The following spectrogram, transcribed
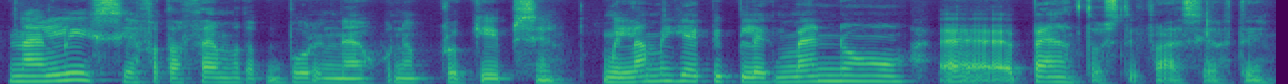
να λύσει αυτά τα θέματα που μπορεί να έχουν προκύψει. Μιλάμε για επιπλεγμένο ε, πένθος στη φάση αυτή.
